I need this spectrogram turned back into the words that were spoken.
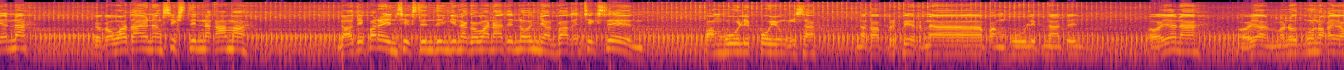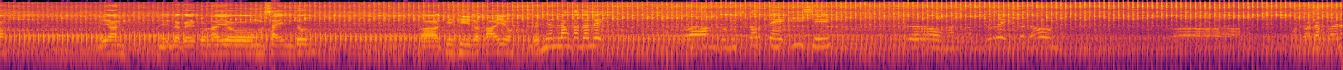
Ayan na. Gagawa tayo ng 16 na kama. Dati pa rin, 16 din ginagawa natin noon yan. Bakit 16? Panghulip po yung isa. Naka-prepare na panghulip natin. O, ayan na. O, ayan. Manood muna kayo. Ayan. Nilagay ko na yung sign doon. At hihila tayo. Ganyan lang kadali. Ang dumiskarte, easy. Pero mas accurate, ganoon. Ah, maghanap ka ng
